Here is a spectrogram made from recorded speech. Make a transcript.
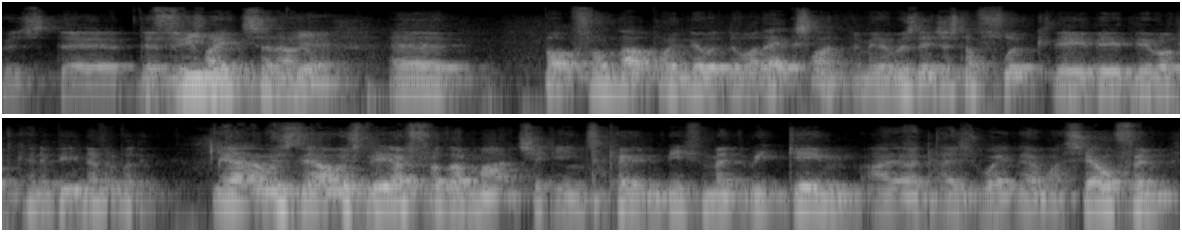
was the the, the, three bits, scenario. yeah. Uh, but from that point, they were, they were excellent. I mean, it wasn't just a fluke. They, they, they were kind of beating everybody. Yeah, I was I was there for their match against Cowdenbeath midweek game. I, I, I just went there myself, and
